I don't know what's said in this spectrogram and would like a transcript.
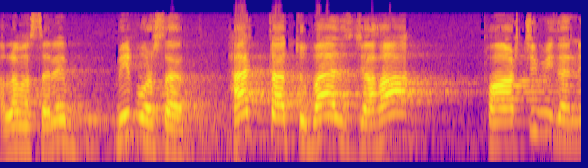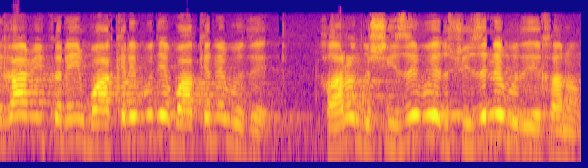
الله مسئله می‌پرسن حتی تو بعض جاها پارچه میدن نگاه می‌کنه این باکره بوده باکر نبوده خانم دو شیزه بوده دو شیزه نبوده خانم.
